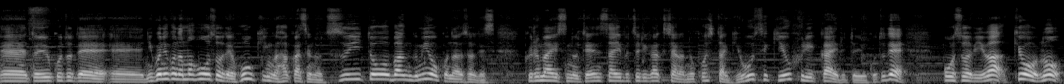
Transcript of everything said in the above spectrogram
えー、ということで、えー、ニコニコ生放送でホーキング博士の追悼番組を行うそうです。車椅子の天才物理学者が残した業績を振り返るということで放送日は今日の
